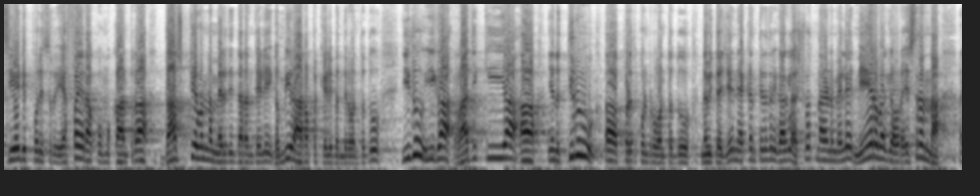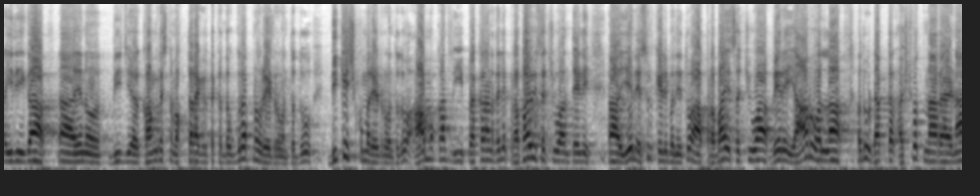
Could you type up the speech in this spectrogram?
ಸಿ ಡಿ ಪೊಲೀಸರು ಎಫ್ ಐ ಆರ್ ಹಾಕುವ ಮುಖಾಂತರ ದಾರ್ಷ್ಟ್ಯವನ್ನ ಮೆರೆದಿದ್ದಾರೆ ಅಂತೇಳಿ ಗಂಭೀರ ಆರೋಪ ಕೇಳಿ ಬಂದಿರುವಂಥದ್ದು ಇದು ಈಗ ರಾಜಕೀಯ ಏನು ತಿರುವು ಪಡೆದುಕೊಂಡಿರುವಂಥದ್ದು ನವಿತಾ ಜೈನ್ ಯಾಕಂತ ಹೇಳಿದ್ರೆ ಈಗಾಗಲೇ ನಾರಾಯಣ ಮೇಲೆ ನೇರವಾಗಿ ಅವರ ಹೆಸರನ್ನ ಇದೀಗ ಏನು ಏನು ಬಿಜೆ ಕಾಂಗ್ರೆಸ್ನ ವಕ್ತಾರಾಗಿರ್ತಕ್ಕಂಥ ಉಗ್ರಪ್ಪನವರು ಹೇಳಿರುವಂಥದ್ದು ಡಿ ಕೆ ಶಿವಕುಮಾರ್ ಹೇಳಿರುವಂಥದ್ದು ಆ ಮುಖಾಂತರ ಈ ಪ್ರಕರಣದಲ್ಲಿ ಪ್ರಭಾವಿ ಸಚಿವ ಅಂತೇಳಿ ಹೇಳಿ ಏನು ಹೆಸರು ಕೇಳಿ ಬಂದಿತ್ತು? ಆ ಪ್ರಭಾವಿ ಸಚಿವ ಬೇರೆ ಯಾರು ಅಲ್ಲ ಅದು ಡಾಕ್ಟರ್ ಅಶ್ವಥ್ ನಾರಾಯಣ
